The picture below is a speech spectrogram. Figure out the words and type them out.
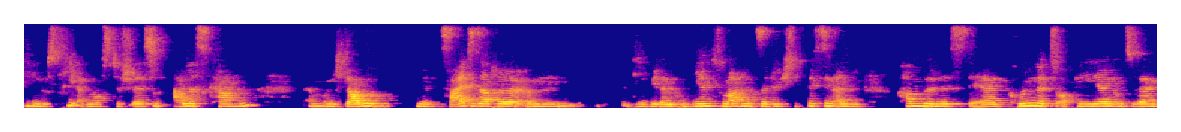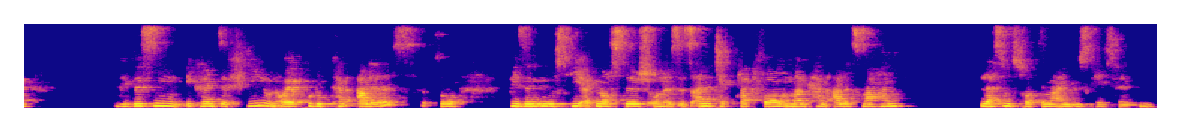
die industrieagnostisch ist und alles kann. Ähm, und ich glaube, eine zweite Sache, ähm, die wir dann probieren zu machen, ist natürlich ein bisschen an die Humbleness der Gründer zu appellieren und zu sagen, wir wissen, ihr könnt sehr viel und euer Produkt kann alles. So, wir sind industrieagnostisch und es ist eine Tech-Plattform und man kann alles machen. Lasst uns trotzdem mal einen Use Case finden.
